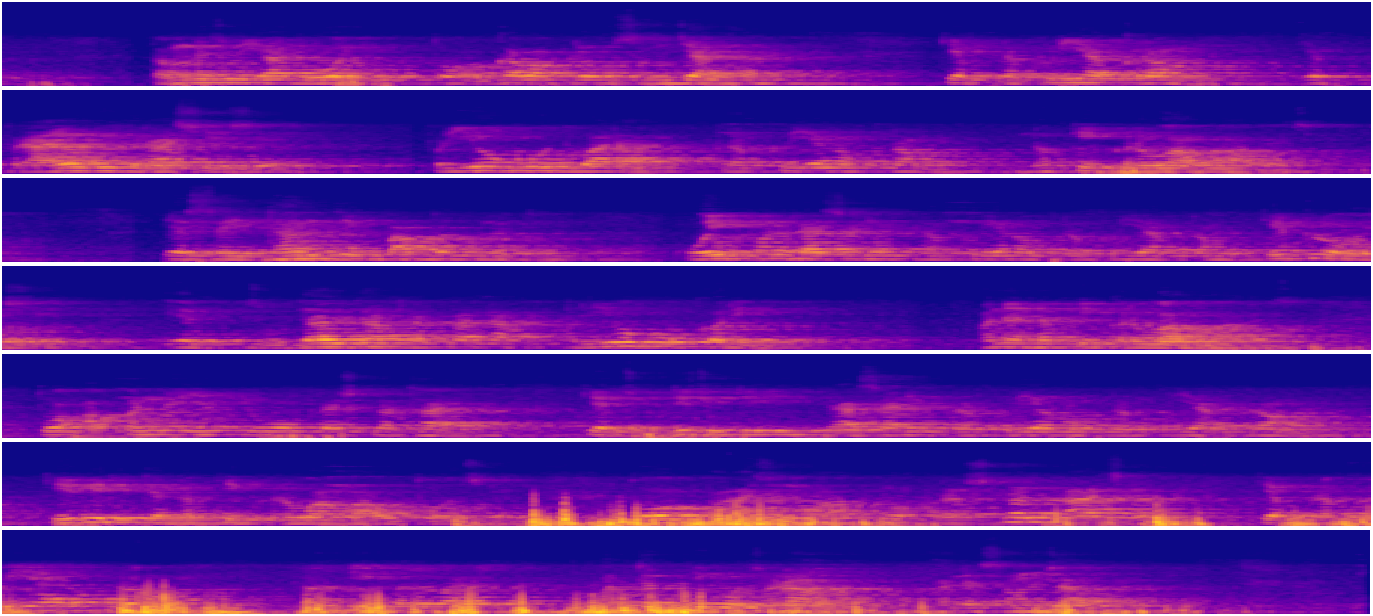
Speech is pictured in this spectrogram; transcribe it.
તમને જો યાદ હોય, તો અગાઉ આપણે એવું સમજ્યા કે પ્રક્રિયા ક્રમ એ પ્રાયોગિક રાશિ છે. પ્રયોગો દ્વારા પ્રક્રિયાનો ક્રમ નક્કી કરવામાં આવે છે. એ સૈદ્ધાંતિક બાબત નથી. કોઈ પણ રાસાયણિક પ્રક્રિયાનો પ્રક્રિયા ક્રમ કેટલો હશે એ જુદા જુદા પ્રકારના પ્રયોગો કરી અને નક્કી કરવામાં આવે છે. તો આપણને એક એવો પ્રશ્ન થાય કે જુદી જુદી રાસાયણિક પ્રક્રિયાનો પ્રક્રિયા ક્રમ કેવી રીતે નક્કી કરવામાં આવતો છે? તો આજનો આપણો પ્રશ્ન જ આ છે કે પ્રક્રિયા ક્રમ નક્કી કરવાની પદ્ધતિઓ જણાવો અને સમજાવો.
